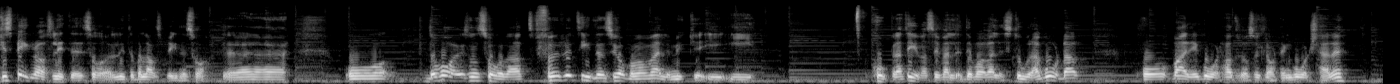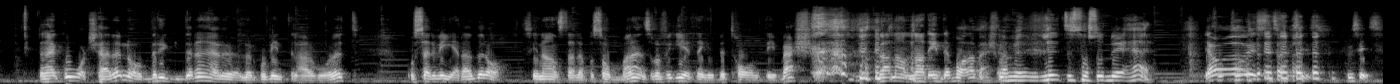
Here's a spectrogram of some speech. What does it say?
det speglar oss lite, så, lite på landsbygden så. Eh, och då var det som så att förr i tiden så jobbade man väldigt mycket i, i kooperativ. Alltså det var väldigt stora gårdar. Och varje gård hade då såklart en gårdsherre. Den här gårdsherren då bryggde den här ölen på vinterhalvåret och serverade då sina anställda på sommaren. Så de fick helt enkelt betalt i bärs. Bland annat, inte bara bärs. Ja, lite så som det är här. Ja, visst, precis. precis.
